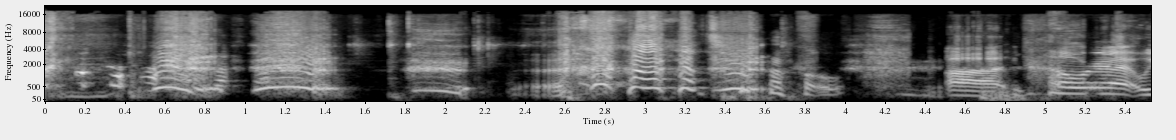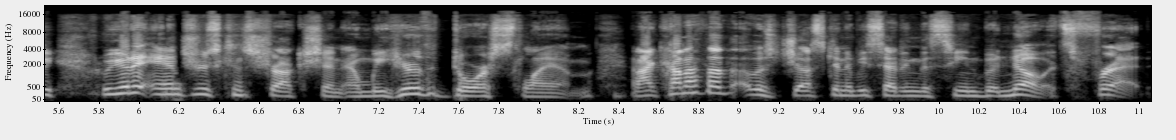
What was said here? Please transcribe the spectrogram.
uh, now we're at we we go to Andrew's construction and we hear the door slam. And I kind of thought that was just going to be setting the scene, but no, it's Fred.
